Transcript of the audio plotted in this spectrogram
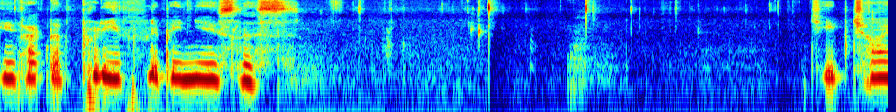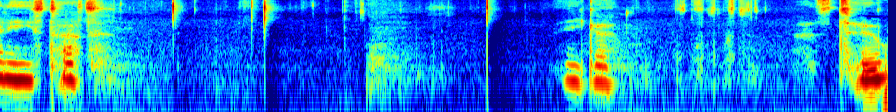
In fact, they're pretty flipping useless. Cheap Chinese tat. There you go. That's two.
